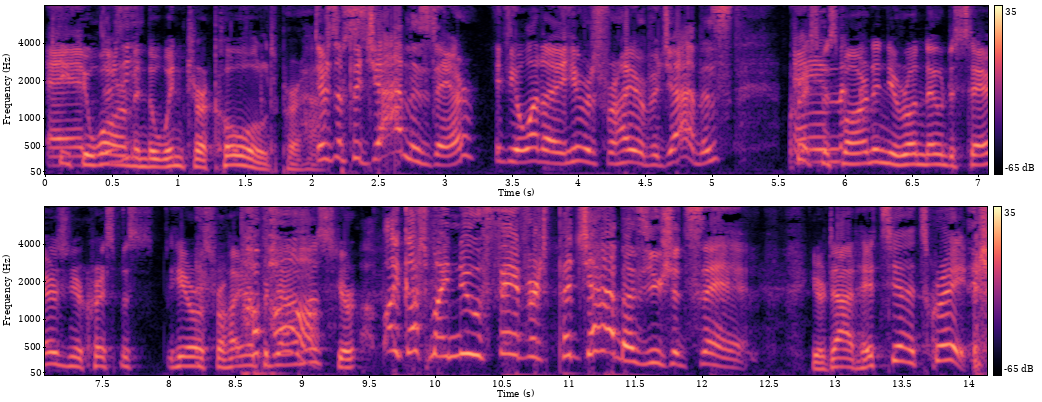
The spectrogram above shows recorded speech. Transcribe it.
Keep Um, you warm in the winter cold, perhaps. there's a pajamas there if you want to Heroes for Hire pajamas. Christmas Um, morning, you run down the stairs in your Christmas Heroes for Hire Papa, pajamas. Your I got my new favourite pajamas. You should say. your dad hits you. It's great.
